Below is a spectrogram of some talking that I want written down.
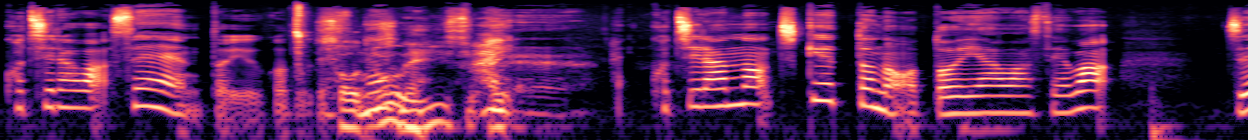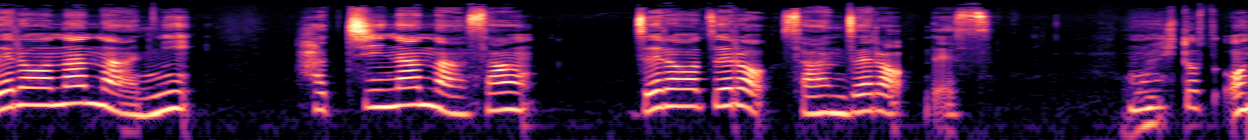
こちらは1000円ということですね。そうですねはい、ねはいこちらのチケットのお問い合わせは072-873-0030です。もう一つ同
